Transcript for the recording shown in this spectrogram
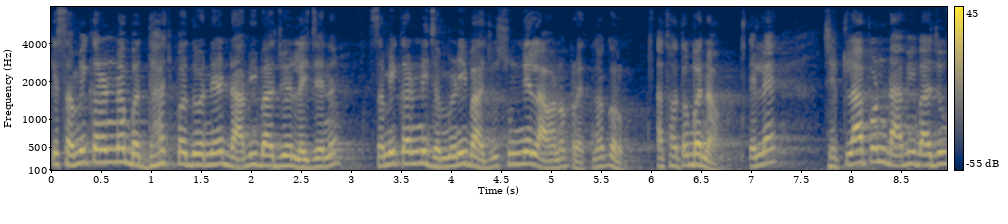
કે સમીકરણના બધા જ પદોને ડાબી બાજુએ લઈ જઈને સમીકરણની જમણી બાજુ શૂન્ય લાવવાનો પ્રયત્ન કરો. અથવા તો બનાવો. એટલે જેટલા પણ ડાબી બાજુ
